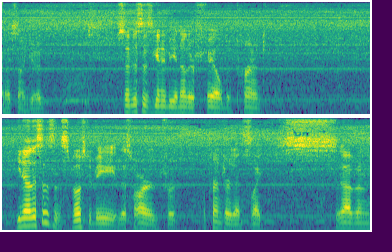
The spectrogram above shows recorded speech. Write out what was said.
That's not good. So this is going to be another failed print. You know, this isn't supposed to be this hard for a printer that's like seven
